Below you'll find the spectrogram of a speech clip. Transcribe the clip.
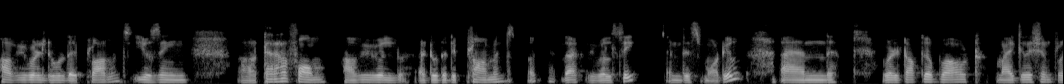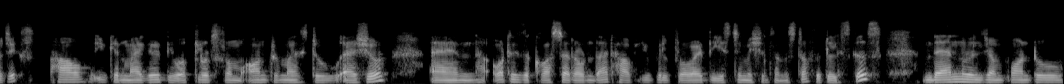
how we will do the deployments using uh, Terraform how we will uh, do the deployments okay, that we will see in this module. And we'll talk about migration projects how you can migrate the workloads from on-premise to azure and what is the cost around that how you will provide the estimations and stuff we'll discuss. Then we'll jump on to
